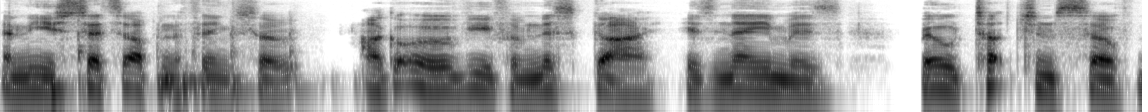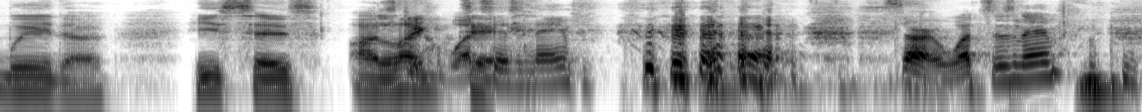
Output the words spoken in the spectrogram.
and you set up in the thing. So I got a review from this guy. His name is Bill Touch Himself Weirdo. He says, "I liked What's it." his name? Sorry, what's his name?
